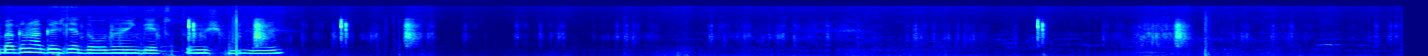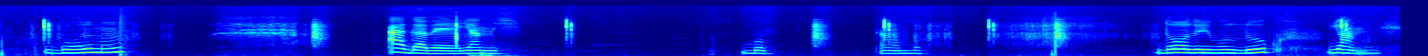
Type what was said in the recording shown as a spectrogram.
Bakın arkadaşlar doğudan ilgili tutulmuş bunu. Doğru mu? Aga be yanlış. Bu. Tamam bu. Doğruyu bulduk. Yanlış.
